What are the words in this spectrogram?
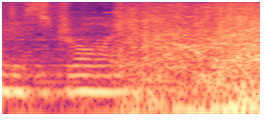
Destroyed.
